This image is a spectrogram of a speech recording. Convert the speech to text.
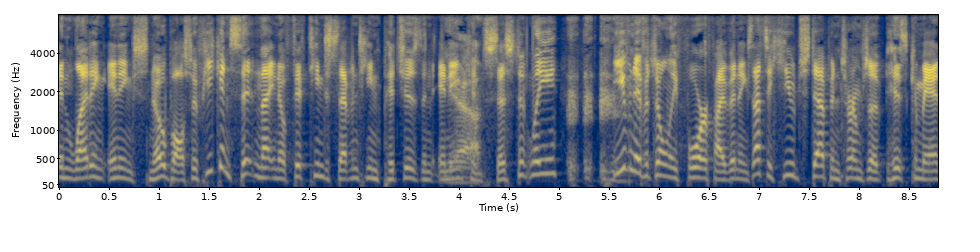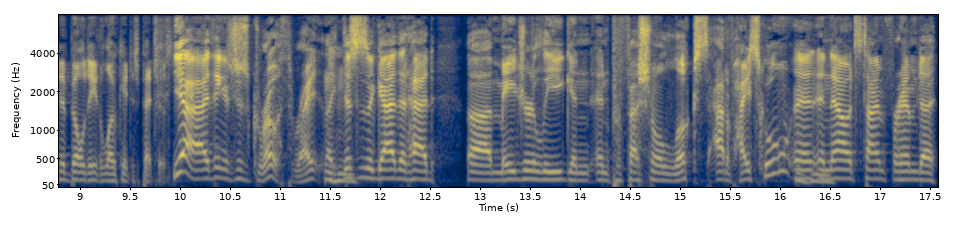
and letting innings snowball. So if he can sit in that, you know, 15 to 17 pitches an inning Yeah. consistently, even if it's only four or five innings, that's a huge step in terms of his command ability to locate his pitches. Yeah, I think it's just growth, right? Like mm-hmm. this is a guy that had uh, major league and, and professional looks out of high school, and, and mm-hmm. now it's time for him to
